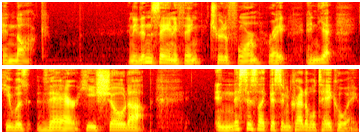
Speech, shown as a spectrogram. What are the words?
in Knock. And he didn't say anything, true to form, right? And yet he was there, he showed up. And this is like this incredible takeaway.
